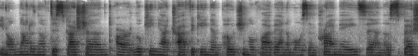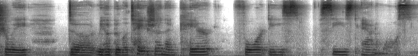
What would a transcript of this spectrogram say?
you know, not enough discussion are looking at trafficking and poaching of live animals and primates, and especially the rehabilitation and care for these seized animals.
